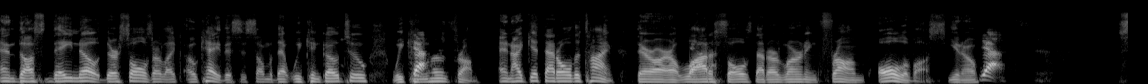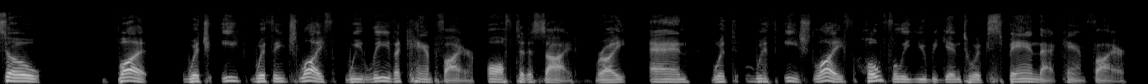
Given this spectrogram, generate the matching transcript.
And thus they know their souls are like, okay, this is someone that we can go to, we can Yeah. learn from. And I get that all the time. There are a lot of souls that are learning from all of us, you know. Yes. So, but which each with each life, we leave a campfire off to the side, right? And with with each life, hopefully you begin to expand that campfire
